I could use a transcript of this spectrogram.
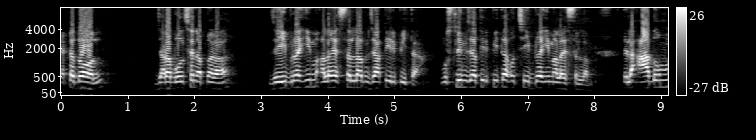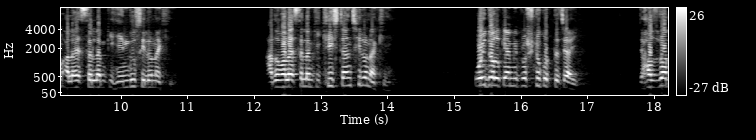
একটা দল যারা বলছেন আপনারা যে ইব্রাহিম আলাইসাল্লাম জাতির পিতা, মুসলিম জাতির পিতা হচ্ছে ইব্রাহিম আলাইসাল্লাম তাহলে আদম আলাইসাল্লাম কি হিন্দু ছিল নাকি? আদম আলাইসাল্লাম কি খ্রিস্টান ছিল নাকি? ওই দলকে আমি প্রশ্ন করতে চাই যে হজরত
